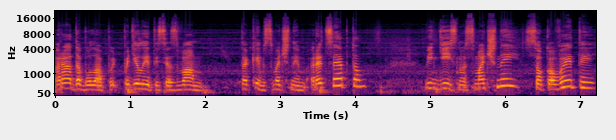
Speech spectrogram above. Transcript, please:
Рада була поділитися з вами таким смачним рецептом. Він дійсно смачний, соковитий.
